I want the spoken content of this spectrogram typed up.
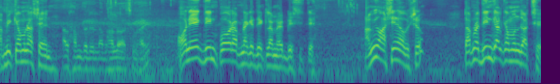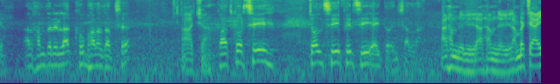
আপনি কেমন আছেন? আলহামদুলিল্লাহ ভালো আছি ভাই। অনেক দিন পর আপনাকে দেখলাম এফবিসিতে আমিও আসি না অবশ্য। তো আপনার দিনকাল কেমন যাচ্ছে? আলহামদুলিল্লাহ খুব ভালো যাচ্ছে। আচ্ছা। কাজ করছি চলছি ফিরছি এই তো ইনশাল্লাহ আলহামদুলিল্লাহ আলহামদুলিল্লাহ। আমরা চাই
